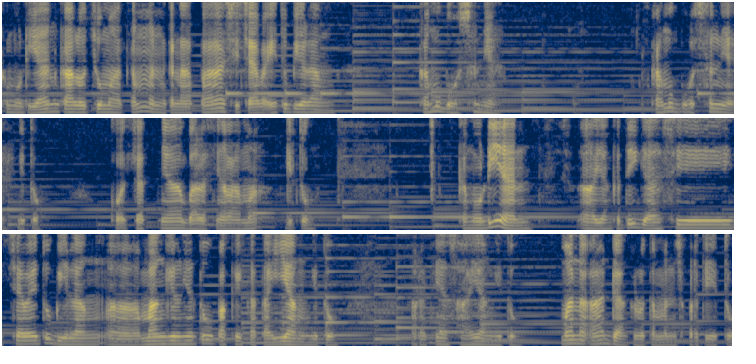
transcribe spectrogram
Kemudian kalau cuma temen, kenapa si cewek itu bilang, kamu bosen ya? kamu bosen ya gitu kok chatnya balasnya lama gitu kemudian uh, yang ketiga si cewek itu bilang uh, manggilnya tuh pakai kata yang gitu artinya sayang gitu mana ada kalau teman seperti itu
